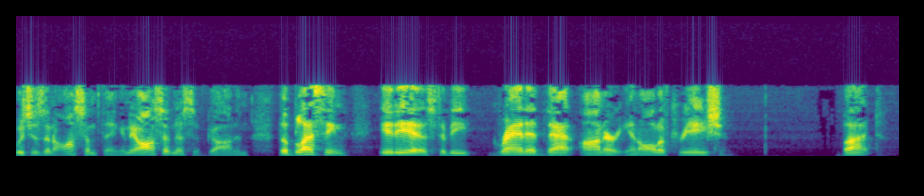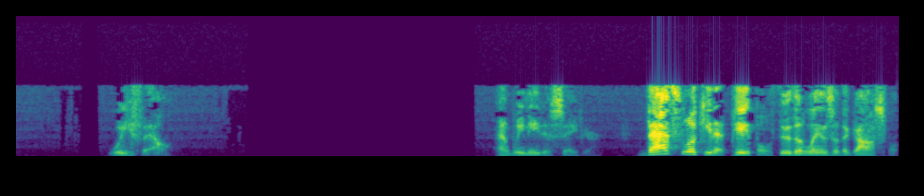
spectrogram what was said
which is an awesome thing, and the awesomeness of God, and the blessing it is to be granted that honor in all of creation. But we fell. And we need a Savior. That's looking at people through the lens of the gospel.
